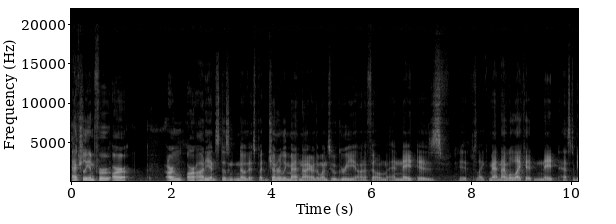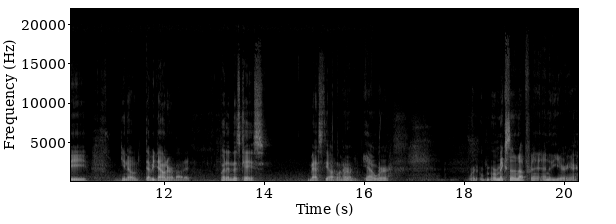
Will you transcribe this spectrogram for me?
Actually, and for our our our audience doesn't know this, but generally Matt and I are the ones who agree on a film, and Nate is it like Matt and I will like it, and Nate has to be, you know, Debbie Downer about it. But in this case, Matt's the odd one We're, out. yeah, we're we're we're mixing it up for the end of the year here.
